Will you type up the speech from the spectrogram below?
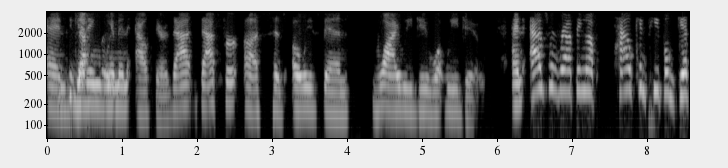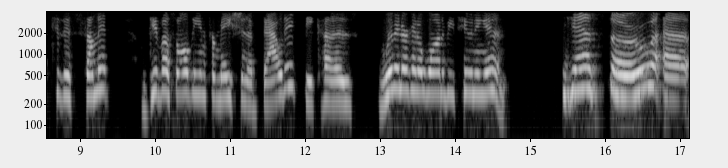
and exactly. getting women out there. That that for us has always been why we do what we do. And as we're wrapping up, how can people get to this summit? Give us all the information about it because women are going to want to be tuning in. Yes, so uh,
